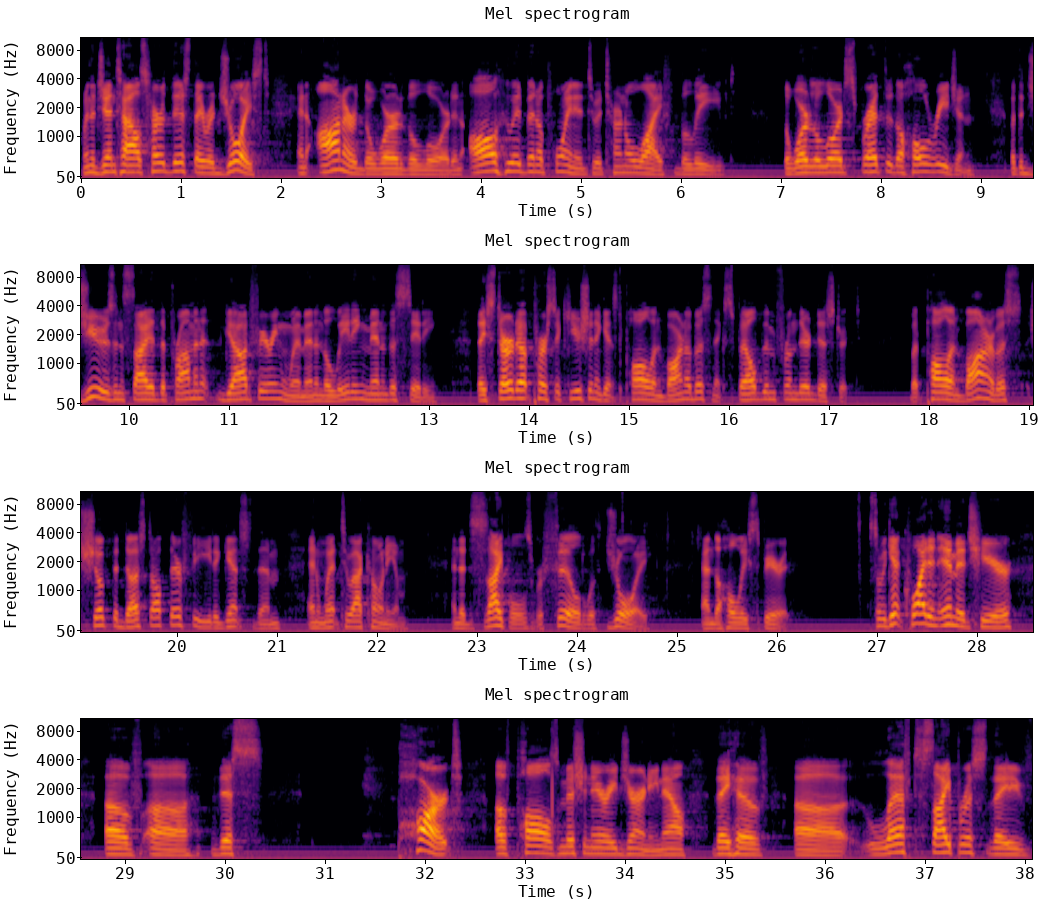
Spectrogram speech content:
When the Gentiles heard this, they rejoiced and honored the word of the Lord, and all who had been appointed to eternal life believed. The word of the Lord spread through the whole region, but the Jews incited the prominent God fearing women and the leading men of the city. They stirred up persecution against Paul and Barnabas and expelled them from their district. But Paul and Barnabas shook the dust off their feet against them and went to Iconium. And the disciples were filled with joy and the Holy Spirit. So we get quite an image here of uh, this part of Paul's missionary journey. Now, they have uh, left Cyprus, they've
